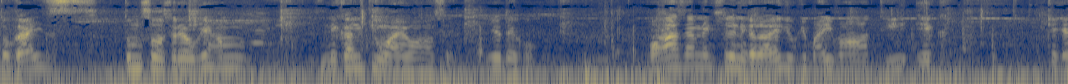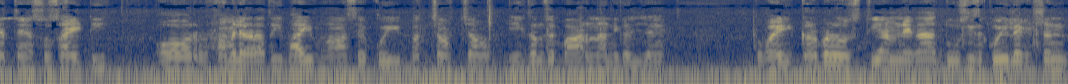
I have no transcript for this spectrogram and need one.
तो गाइज़ तुम सोच रहे होगे हम निकल क्यों आए वहाँ से? ये देखो। वहाँ से हम इसलिए निकल आए? क्योंकि भाई वहाँ थी एक क्या कहते हैं सोसाइटी और हमें लग रहा था कि भाई वहाँ से कोई बच्चा बच्चा एकदम से बाहर ना निकल जाए। तो भाई गड़बड़ दोस्ती है हमने कहा दूसरी से कोई लोकेशन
